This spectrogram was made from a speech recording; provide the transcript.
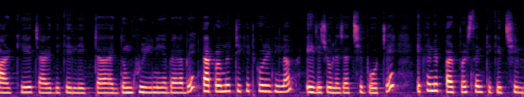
পার্কে চারিদিকে লেকটা একদম ঘুরিয়ে নিয়ে বেড়াবে। তারপর আমরা টিকিট করে নিলাম। এই যে চলে যাচ্ছি বোটে এখানে পার পার্সন টিকিট ছিল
